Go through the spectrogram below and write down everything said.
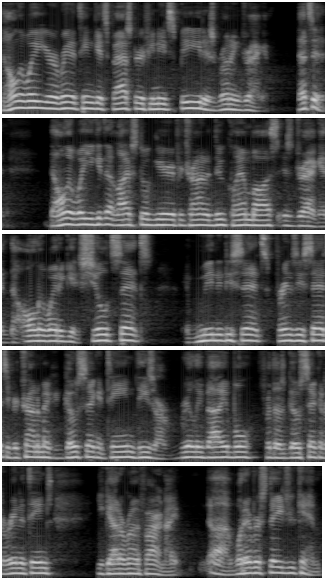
The only way your arena team gets faster if you need speed is running Dragon. That's it. The only way you get that lifesteal gear if you're trying to do clan boss is Dragon. The only way to get shield sets, immunity sets, frenzy sets, if you're trying to make a go second team, these are really valuable for those go second arena teams. You got to run Fire Knight. Uh, whatever stage you can.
